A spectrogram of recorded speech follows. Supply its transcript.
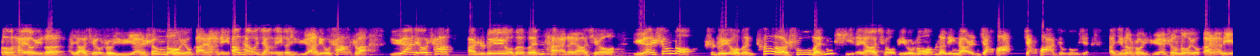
我们还有一个要求，说语言生动有感染力。刚才我讲了一个语言流畅，是吧？语言流畅，它是对于我们文采的要求；语言生动是对于我们特殊文体的要求。比如说我们的领导人讲话，讲话这种东西，他经常说语言生动有感染力。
